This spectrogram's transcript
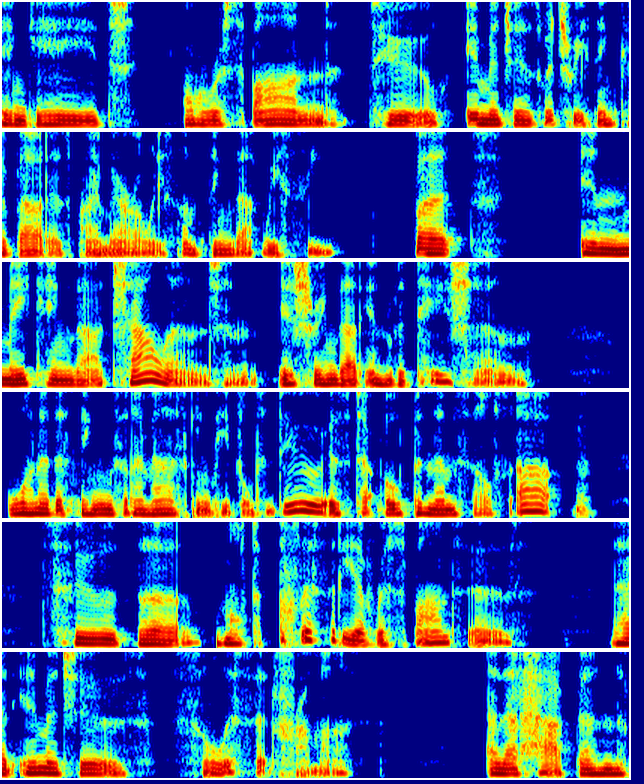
engage or respond to images which we think about as primarily something that we see. But in making that challenge and issuing that invitation, one of the things that I'm asking people to do is to open themselves up to the multiplicity of responses that images solicit from us and that happen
